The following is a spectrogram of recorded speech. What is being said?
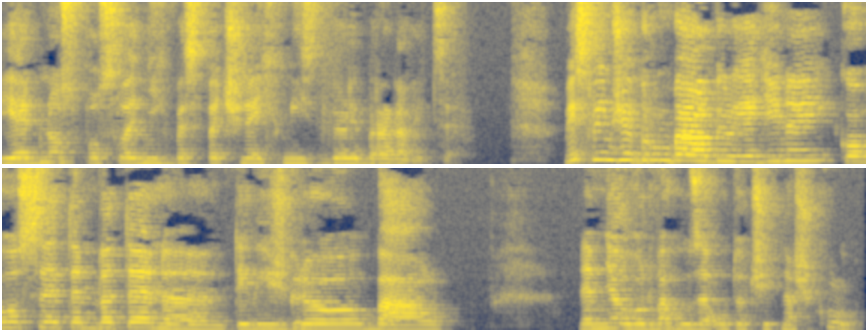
Jedno z posledních bezpečných míst byly Bradavice. Myslím, že Brumbál byl jediný, koho se tenhle ten, eh, ty víš kdo, bál. Neměl odvahu zaútočit na školu.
